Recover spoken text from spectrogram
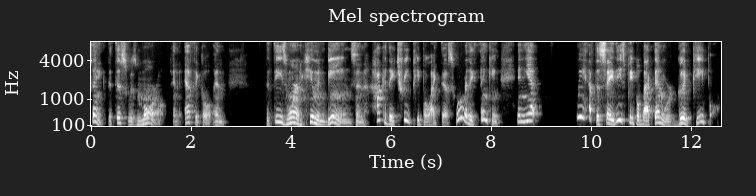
think that this was moral and ethical and that these weren't human beings? And how could they treat people like this? What were they thinking? And yet, we have to say these people back then were good people.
